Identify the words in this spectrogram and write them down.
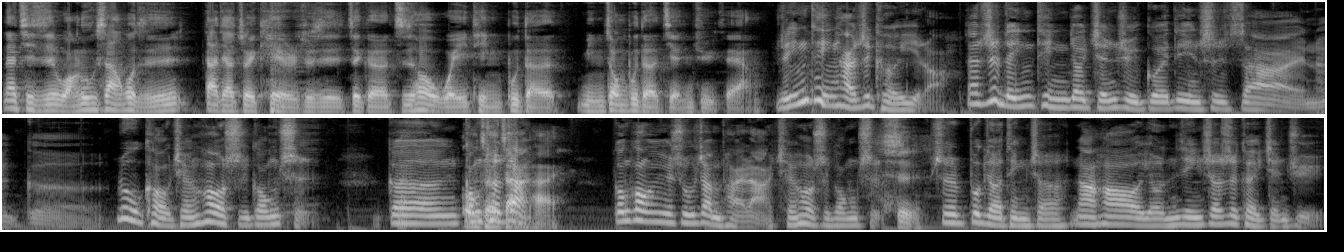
那其实网络上或者是大家最 care 的就是这个之后违停不得民众不得检举这样。临停还是可以啦，但是临停的检举规定是在那个路口前后十公尺，跟公车站、车站牌公共运输站牌啦，前后十公尺是是不可停车，然后有人停车是可以检举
